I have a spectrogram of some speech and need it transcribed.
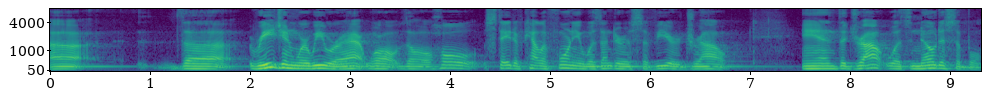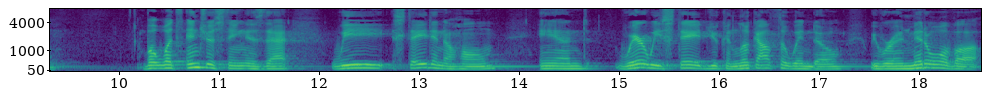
uh, the region where we were at, well, the whole state of California was under a severe drought. And the drought was noticeable. But what's interesting is that we stayed in a home, and where we stayed, you can look out the window. We were in middle of a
